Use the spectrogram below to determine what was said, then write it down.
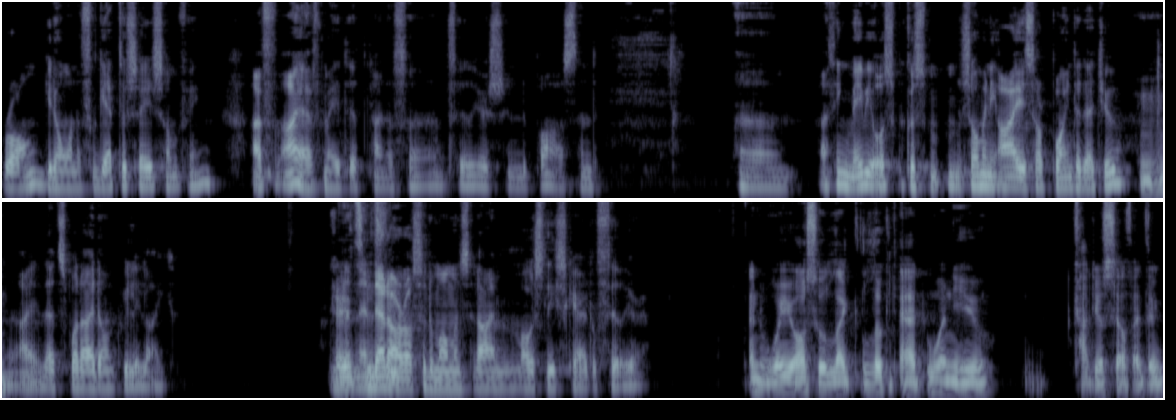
wrong, you don't want to forget to say something. I've I have made that kind of uh, failures in the past, and um, I think maybe also because so many eyes are pointed at you. Mm-hmm. I, that's what I don't really like. Okay, and, and that are also the moments that I'm mostly scared of failure. And were you also like looked at when you cut yourself at the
